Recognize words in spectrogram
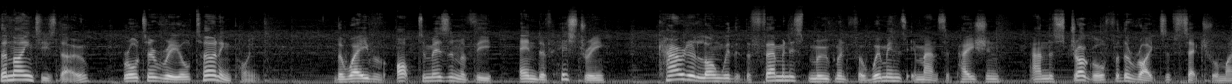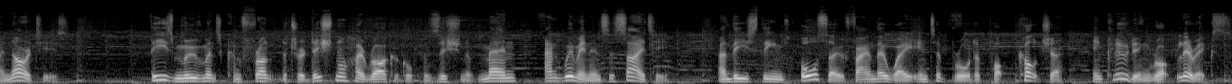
The 90s, though, brought a real turning point. The wave of optimism of the end of history carried along with it the feminist movement for women's emancipation and the struggle for the rights of sexual minorities. These movements confront the traditional hierarchical position of men and women in society, and these themes also found their way into broader pop culture, including rock lyrics.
